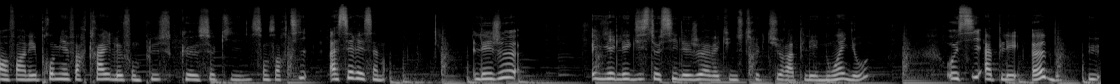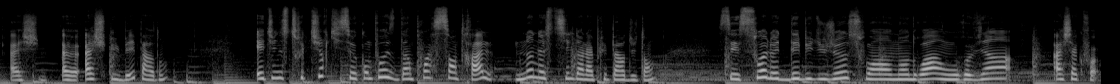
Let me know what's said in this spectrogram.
Enfin, les premiers Far Cry le font plus que ceux qui sont sortis assez récemment. Les jeux, il existe aussi les jeux avec une structure appelée noyau, aussi appelée hub, UH, euh, pardon, est une structure qui se compose d'un point central, non hostile dans la plupart du temps. C'est soit le début du jeu, soit un endroit où on revient à chaque fois.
